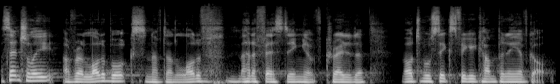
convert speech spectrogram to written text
essentially, I've read a lot of books and I've done a lot of manifesting. I've created a multiple six figure company. I've got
